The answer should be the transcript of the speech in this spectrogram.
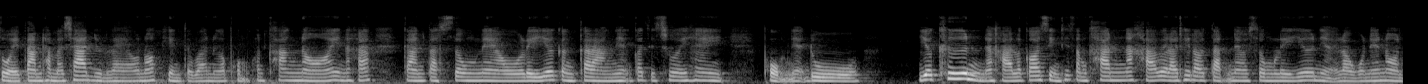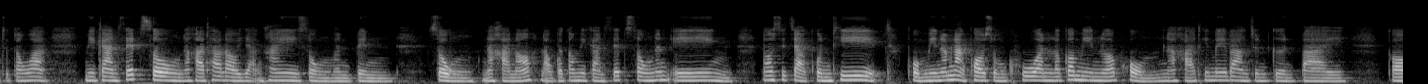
สวยตามธรรมชาติอยู่แล้วเนาะเพียงแต่ว่าเนื้อผมค่อนข้างน้อยนะคะ การตัดทรงแนวเลเยอร์กลางๆเนี่ยก็จะช่วยให้ ผมเนี่ยดูเยอะขึ้นนะคะ แล้วก็สิ่งที่สำคัญนะคะ เวลาที่เราตัดแนวทรงเลเยอร์เนี่ย เราก็แน่นอนจะต้องว่ามีการเซตทรงนะคะ ถ้าเราอยากให้ทรงมันเป็นทรงนะคะเนาะเราก็ต้องมีการเซตทรงนั่นเอง นอกจากคนที่ผมมีน้ำหนักพอสมควร แล้วก็มีเนื้อผมนะคะ ที่ไม่บางจนเกินไป ก็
